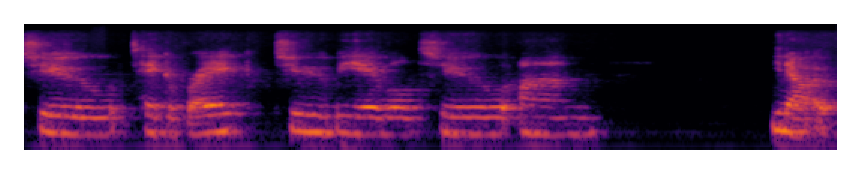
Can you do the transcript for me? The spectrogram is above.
to take a break, to be able to, um, you know,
